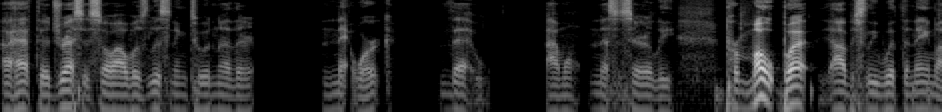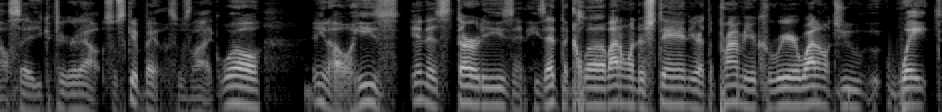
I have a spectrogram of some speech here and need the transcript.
I have to address it. So I was listening to another network that I won't necessarily promote, but obviously with the name I'll say, you can figure it out. So Skip Bayless was like, well. You know, he's in his 30s and he's at the club. I don't understand. You're at the prime of your career. Why don't you wait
